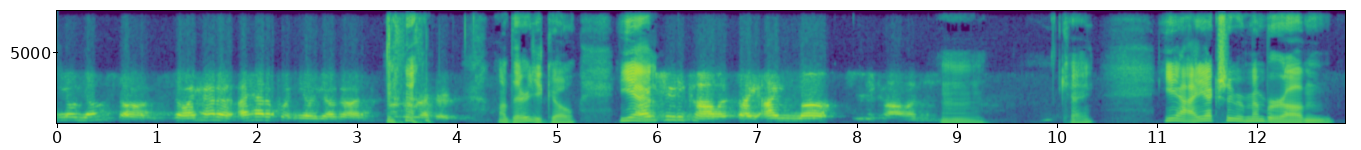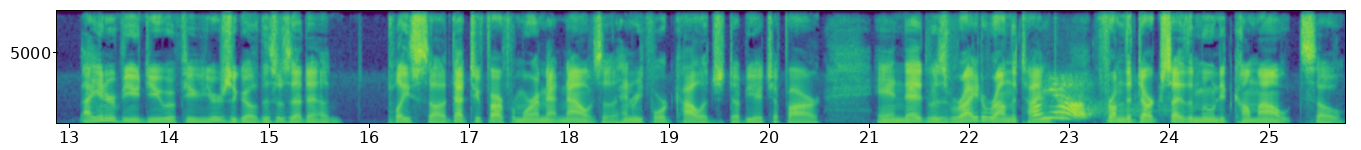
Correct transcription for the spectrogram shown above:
Neil Young songs. So I had to, I had to put Neil Young on, on the record. Oh, there you go. Yeah. And Judy Collins. I, I love Judy Collins. Mm. Okay. Yeah, I actually remember um, I interviewed you a few years ago. This was at a place uh, not too far from where I'm at now. It was uh, Henry Ford College, WHFR. And that was right around the time Oh, yeah. From the Dark Side of the Moon had come out. So,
